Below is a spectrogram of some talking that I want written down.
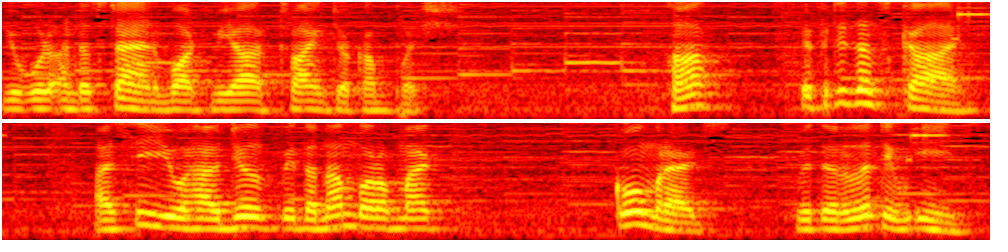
you would understand what we are trying to accomplish. Huh? If it isn't Sky, I see you have dealt with a number of my comrades with a relative ease.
